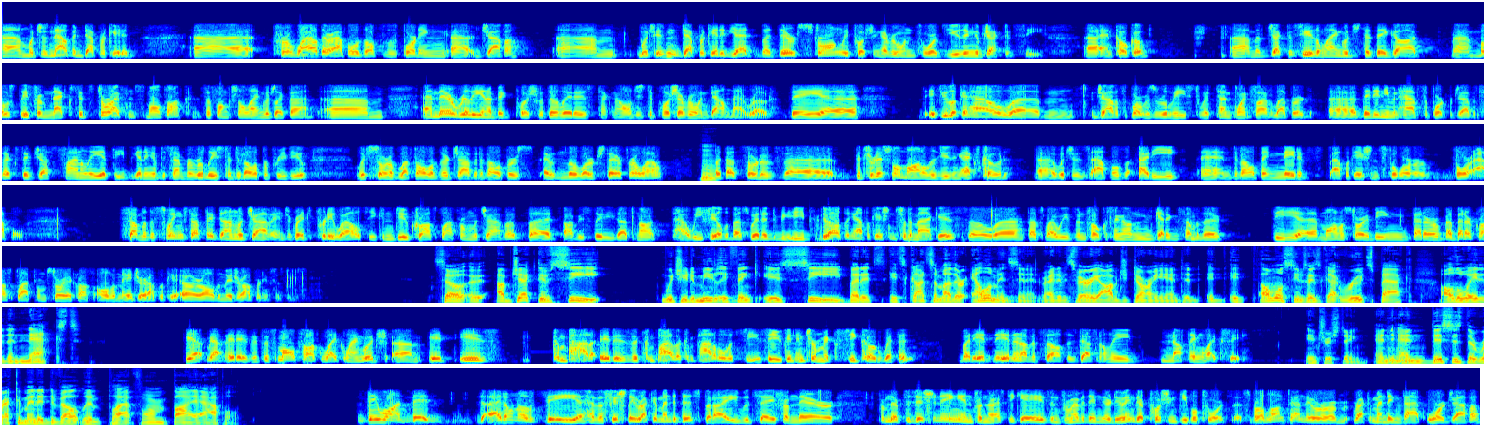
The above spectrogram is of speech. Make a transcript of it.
um, which has now been deprecated. Uh, for a while there, Apple was also supporting uh, Java, um, which isn't deprecated yet, but they're strongly pushing everyone towards using Objective C uh, and Cocoa. Um, Objective C is a language that they got uh, mostly from NeXT. It's derived from Smalltalk. It's a functional language like that. Um, and they're really in a big push with their latest technologies to push everyone down that road. They, uh, if you look at how um, Java support was released with 10.5 Leopard, uh, they didn't even have support for Java 6. They've just finally, at the beginning of December, released a developer preview, which sort of left all of their Java developers out in the lurch there for a while. But that's sort of uh, the traditional model is using Xcode, uh, which is Apple's IDE, and developing native applications for for Apple. Some of the swing stuff they've done with Java integrates pretty well, so you can do cross-platform with Java. But obviously, that's not how we feel the best way to be developing applications for the Mac is. So uh, that's why we've been focusing on getting some of the the uh, mono story being better, a better cross-platform story across all the major applica- or all the major operating systems. So uh, Objective C, which you'd immediately think is C, but it's it's got some other elements in it, right? It's very object oriented. It it almost seems like it's got roots back all the way to the NeXT. Yeah, yeah, it is. It's a Smalltalk like language. Um, it is compat- It is a compiler compatible with C, so you can intermix C code with it. But it, in and of itself, is definitely nothing like C. Interesting. And and this is the recommended development platform by Apple. They want. They, I don't know if they have officially recommended this, but I would say from their from their positioning and from their SDKs and from everything they're doing, they're pushing people towards this. For a long time, they were recommending that or Java.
